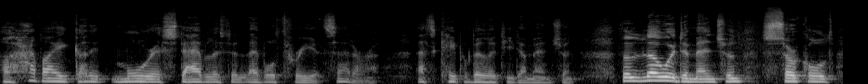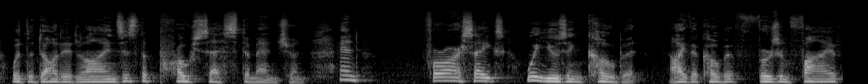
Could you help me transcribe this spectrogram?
Uh, have I got it more established at level three, etc.? That's capability dimension. The lower dimension, circled with the dotted lines, is the process dimension. And for our sakes, we're using COBIT, either COBIT version 5,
